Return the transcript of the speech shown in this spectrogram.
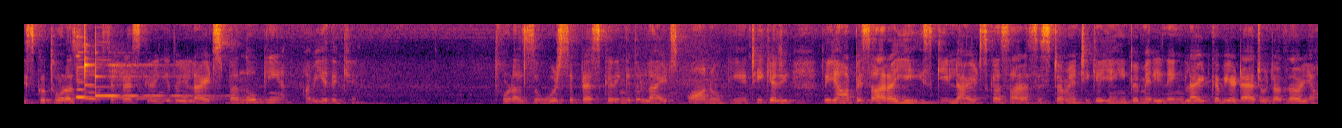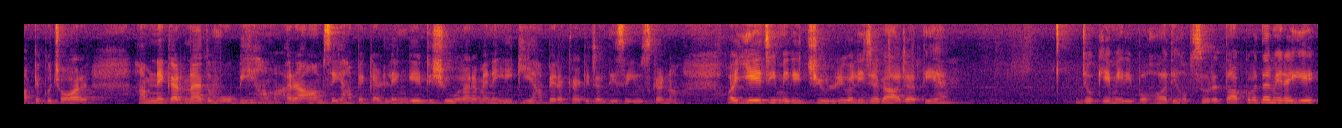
इसको थोड़ा ज़ोर से प्रेस करेंगे तो ये लाइट्स बंद हो गई हैं। अब ये देखें। थोड़ा ज़ोर से प्रेस करेंगे तो लाइट्स ऑन हो गई हैं, ठीक है जी? तो यहाँ पे सारा ये, इसकी लाइट्स का सारा सिस्टम है, ठीक है? यहीं पे मेरी रिंग लाइट का भी अटैच हो जाता है और यहाँ पे कुछ और हमने करना है तो वो भी हम आराम से यहाँ पे कर लेंगे। टिश्यू वगैरह मैंने एक ही यहाँ पे रखा है कि जल्दी से यूज़ करना और ये जी मेरी ज्वेलरी वाली जगह आ जाती है। जो कि मेरी बहुत ही खूबसूरत तो आपको पता है मेरा ये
